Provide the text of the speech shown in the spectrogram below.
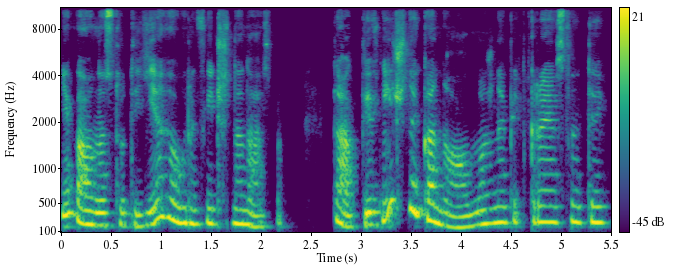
яка у нас тут є географічна назва? Так, Північний канал можна підкреслити.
